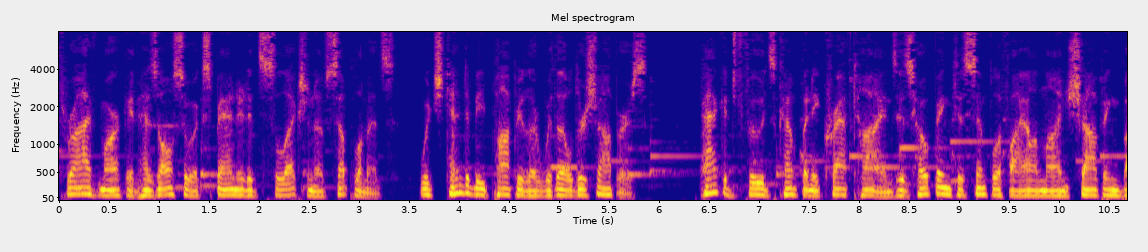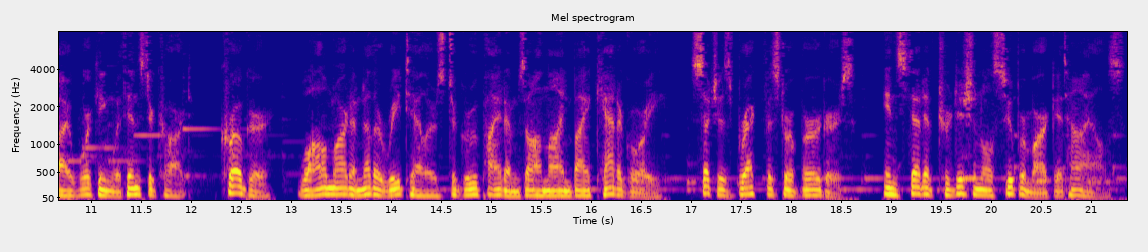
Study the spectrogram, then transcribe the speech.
Thrive Market has also expanded its selection of supplements, which tend to be popular with older shoppers. Packaged foods company Kraft Heinz is hoping to simplify online shopping by working with Instacart, Kroger, Walmart and other retailers to group items online by category, such as breakfast or burgers, instead of traditional supermarket aisles.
